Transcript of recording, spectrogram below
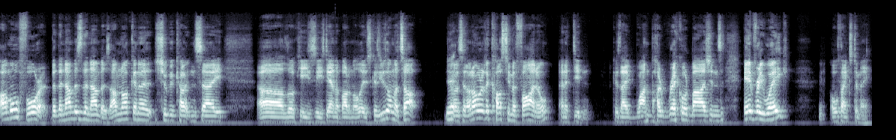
I'm all for it, but the numbers, are the numbers. I'm not going to sugarcoat and say, "Oh, look, he's he's down the bottom of the list" because he was on the top. Yeah. And I said I don't want it to cost him a final, and it didn't because they won by record margins every week, all thanks to me.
